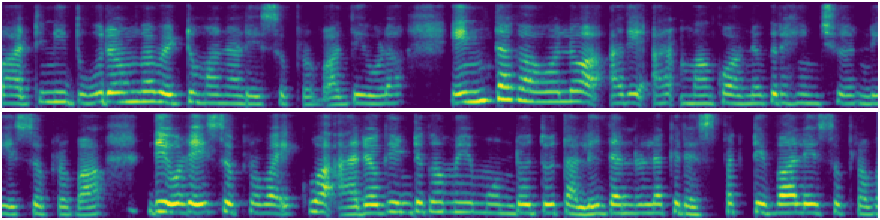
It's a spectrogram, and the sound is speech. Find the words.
వాటిని దూరంగా పెట్టుమన్నాడు యేసుప్రభ. దేవుడ ఎంత కావాలో అది మాకు అనుగ్రహించండి యేసుప్రభ. దేవుడ యేసుప్రభ ఎక్కువ ఆరోగ్యంగా మేము ఉండొద్దు. తల్లిదండ్రులకి రెస్పెక్ట్ ఇవ్వాలి యేసుప్రభ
